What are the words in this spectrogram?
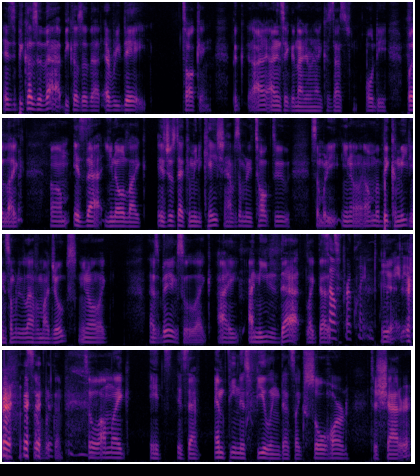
it's because of that. Because of that every day talking. The, I, I didn't say goodnight every night because that's OD. But like, um, is that you know like it's just that communication. Have somebody to talk to. Somebody you know I'm a big comedian. Somebody to laugh at my jokes. You know like that's big. So like I I needed that like that. Self-proclaimed Yeah. comedian. Self-proclaimed. so I'm like it's it's that emptiness feeling that's like so hard to shatter.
